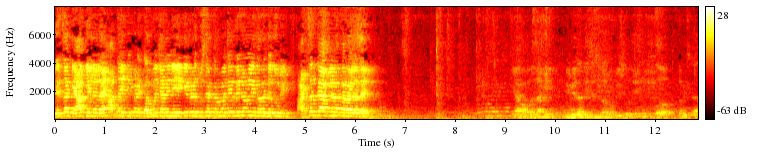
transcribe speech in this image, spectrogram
त्यांचा गॅप गेलेला आहे. आता एकीकडे कर्मचारी नाही एकीकडे दुसरे कर्मचारी रिन्यू नाही करत आहे तुम्ही. अडचण काय आपल्याला करायला साहेब? याबाबत आम्ही निवेदन त्याची सुद्धा पब्लिश होते. हो कमिशनर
